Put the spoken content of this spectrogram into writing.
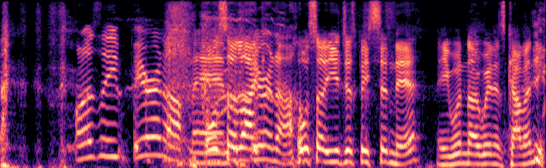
Honestly, fair enough, man. Also, like, fair enough. also you'd just be sitting there and you wouldn't know when it's coming. and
